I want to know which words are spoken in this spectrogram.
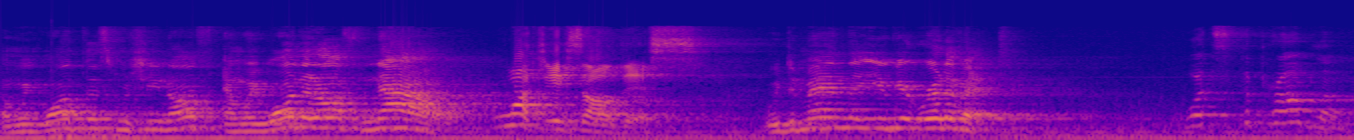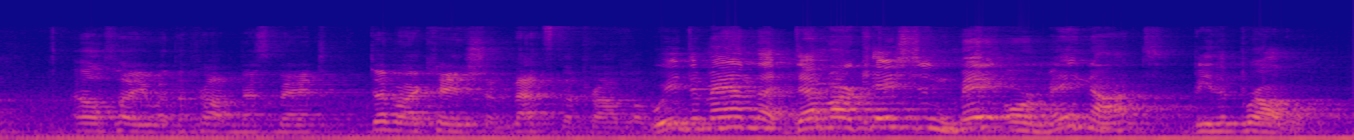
And we want this machine off, and we want it off now! What is all this? We demand that you get rid of it! What's the problem? I'll tell you what the problem is, mate. Demarcation, that's the problem. We demand that demarcation may or may not be the problem.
